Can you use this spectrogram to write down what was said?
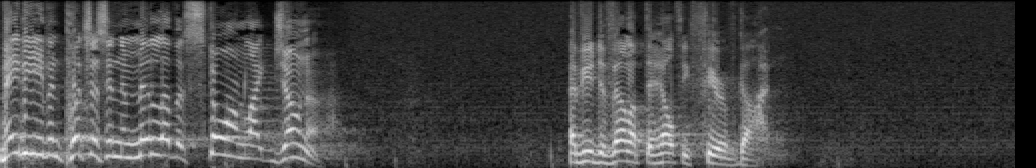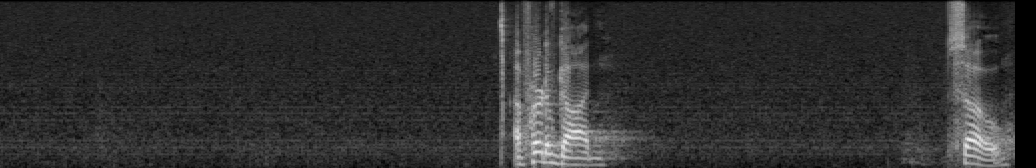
Maybe even puts us in the middle of a storm like Jonah. Have you developed a healthy fear of God? I've heard of God so.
